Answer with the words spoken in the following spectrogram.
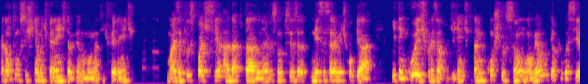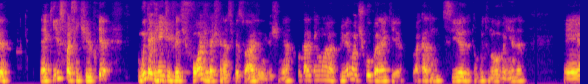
cada um tem um sistema diferente, está vivendo um momento diferente, mas aquilo pode ser adaptado, né? Você não precisa necessariamente copiar. E tem coisas, por exemplo, de gente que está em construção ao mesmo tempo que você né, que isso faz sentido, porque muita gente às vezes foge das finanças pessoais, do investimento, o cara tem uma, primeiro uma desculpa, né, que, ah, cara, tô muito cedo, tô muito novo ainda, é,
